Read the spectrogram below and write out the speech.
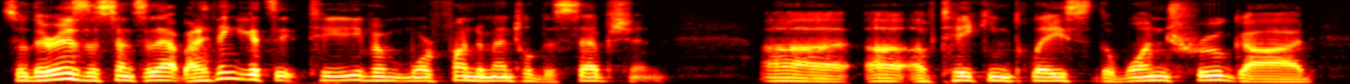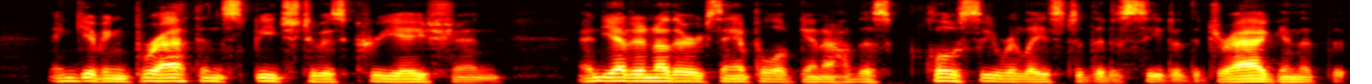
So there is a sense of that, but I think it gets to even more fundamental deception uh, uh, of taking place the one true God and giving breath and speech to his creation and yet another example of again how this closely relates to the deceit of the dragon that the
